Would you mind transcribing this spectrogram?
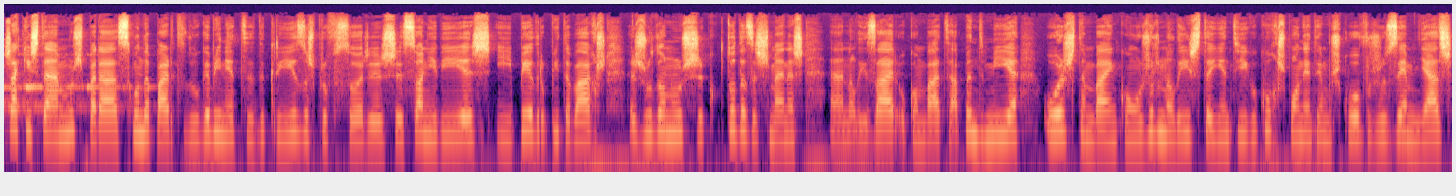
Já aqui estamos para a segunda parte do Gabinete de Crise. Os professores Sónia Dias e Pedro Pita Barros ajudam-nos todas as semanas a analisar o combate à pandemia. Hoje também com o jornalista e antigo correspondente em Moscou, José Milhazes,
